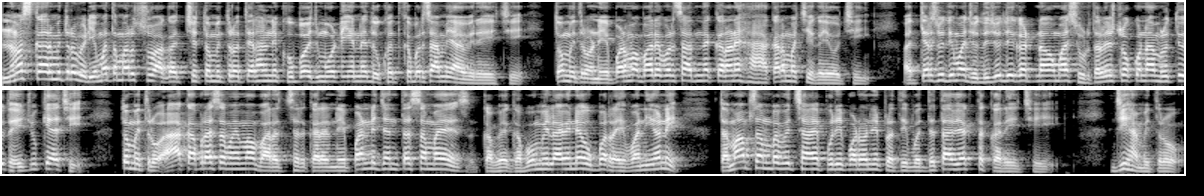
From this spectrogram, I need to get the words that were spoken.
નમસ્કાર મિત્રો, વિડીયોમાં તમારું સ્વાગત છે. તો મિત્રો, અત્યારે હાલની ખૂબ જ મોટી અને દુઃખદ ખબર સામે આવી રહી છે. તો મિત્રો, નેપાળમાં ભારે વરસાદને કારણે હાહાકાર મચી ગયો છે. અત્યાર સુધીમાં જુદી જુદી ઘટનાઓમાં સુડતાલીસ લોકોના મૃત્યુ થઈ ચૂક્યા છે. તો મિત્રો, આ કાપરા સમયમાં ભારત સરકારે નેપાળની જનતા સમયે ગભે ગભો મિલાવીને ઊભા રહેવાની અને તમામ સંભવિત સહાય પૂરી પાડવાની પ્રતિબદ્ધતા વ્યક્ત કરી છે. જી હા, મિત્રો.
